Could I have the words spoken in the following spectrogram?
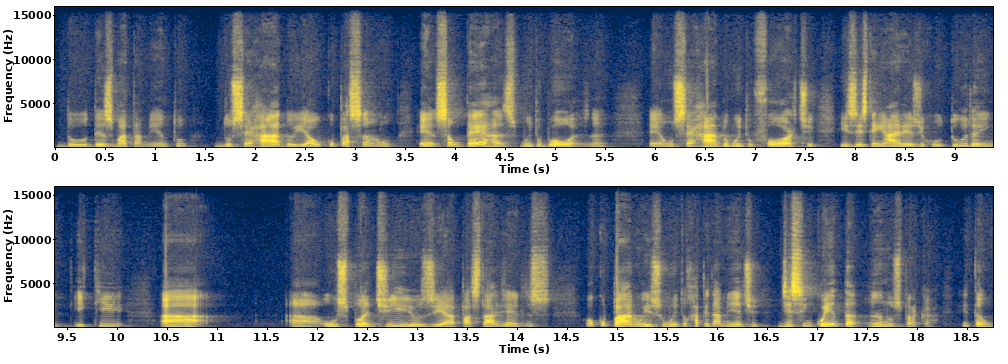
do desmatamento do cerrado e a ocupação. É, são terras muito boas, né? É um cerrado muito forte, existem áreas de cultura em, e que a, a, os plantios e a pastagem, eles ocuparam isso muito rapidamente, de 50 anos para cá. Então,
